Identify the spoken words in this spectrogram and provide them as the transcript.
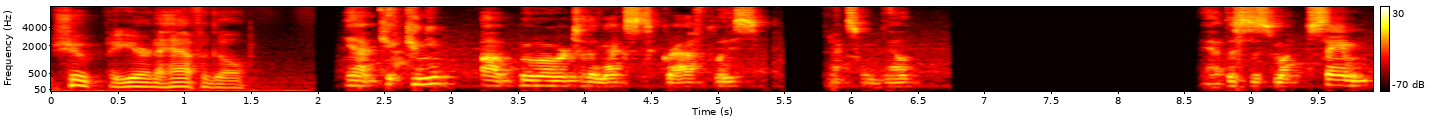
shoot, a year and a half ago. Yeah, can, can you uh, move over to the next graph, please? Next one down. Yeah, this is much same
